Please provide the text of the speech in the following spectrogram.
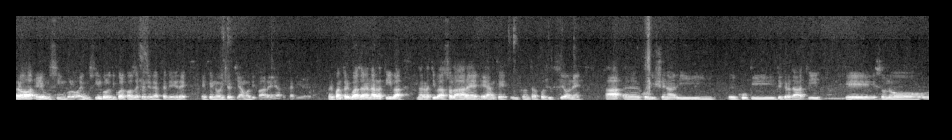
però è un simbolo, è un simbolo di qualcosa che deve accadere e che noi cerchiamo di fare accadere. Per quanto riguarda la narrativa, narrativa solare è anche in contrapposizione a eh, quegli scenari eh, cupi degradati che sono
